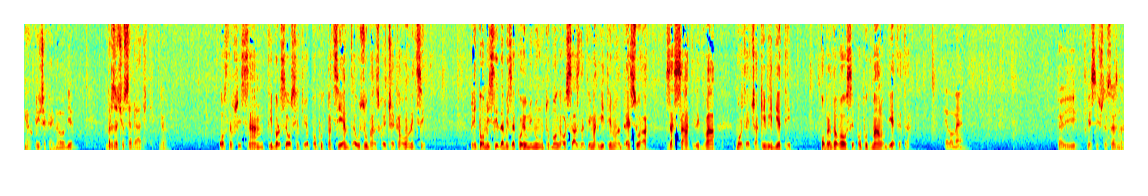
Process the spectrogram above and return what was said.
Evo, pričekaj me ovdje. Brzo ću se vratiti. Dobro. Ostavši sam, Tibor se osjetio poput pacijenta u zubarskoj čekaonici. Pri pomisli da bi za koju minutu mogao saznati Margitinu adresu, a za sat ili dva možda je čak i vidjeti, obradovao se poput malog djeteta. Evo me. Da, i jesi što saznao?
